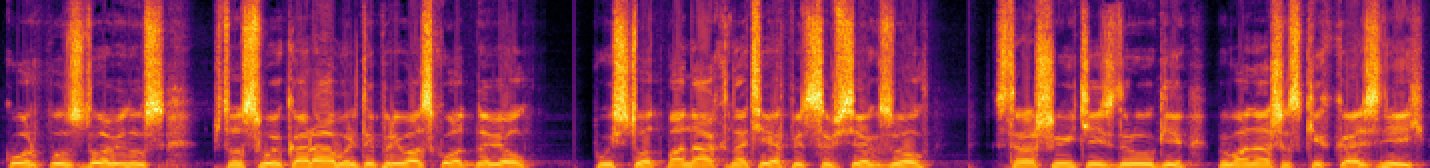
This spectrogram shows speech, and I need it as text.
корпус Доминус, что свой корабль ты превосходно вел. Пусть тот монах натерпится всех зол. Страшитесь, други, вы монашеских казней.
